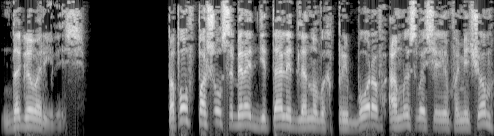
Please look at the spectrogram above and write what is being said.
договорились. Попов пошел собирать детали для новых приборов, а мы с Василием Фомичем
